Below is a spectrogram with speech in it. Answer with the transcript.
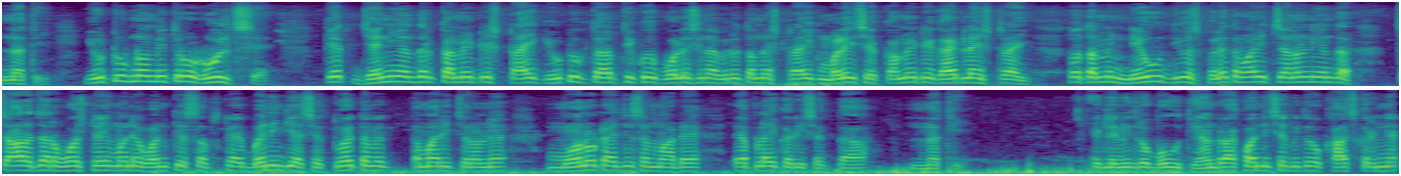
નથી. યુટ્યુબનો મિત્રો રૂલ્સ છે. કે જેની અંદર કમ્યુનિટી સ્ટ્રાઇક યુટ્યુબ તરફથી કોઈ પોલિસીના વિરુદ્ધ તમને સ્ટ્રાઇક મળી છે કમ્યુનિટી ગાઈડલાઇન સ્ટ્રાઇક તો તમે નેવું દિવસ ભલે તમારી ચેનલની અંદર ચાર હજાર વોચ ટાઈમ અને વન કે સબસ્ક્રાઈબ બની ગયા છે, તોય તમે તમારી ચેનલને મોનોટાઇઝેશન માટે એપ્લાય કરી શકતા નથી. એટલે મિત્રો બહુ ધ્યાન રાખવાની છે મિત્રો, ખાસ કરીને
